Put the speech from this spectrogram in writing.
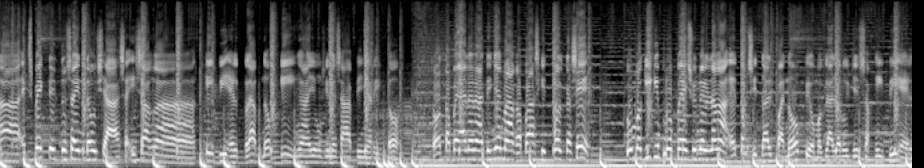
Ah, expected to sign daw siya sa isang ah, KBL club, no? K nga yung sinasabi niya rito. So tabayan na natin yan mga kabasketball kasi kung magiging professional na nga etong si Dal Panopio maglalaro dyan sa KBL,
